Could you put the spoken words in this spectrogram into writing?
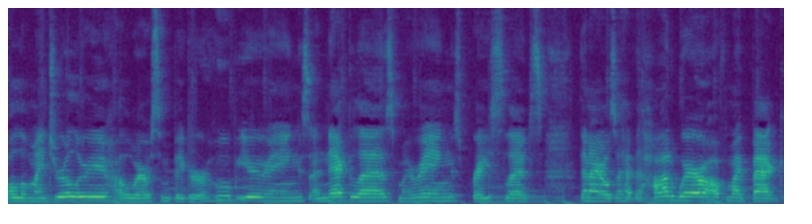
all of my jewelry. I'll wear some bigger hoop earrings, a necklace, my rings, bracelets. Then I also have the hardware of my bag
